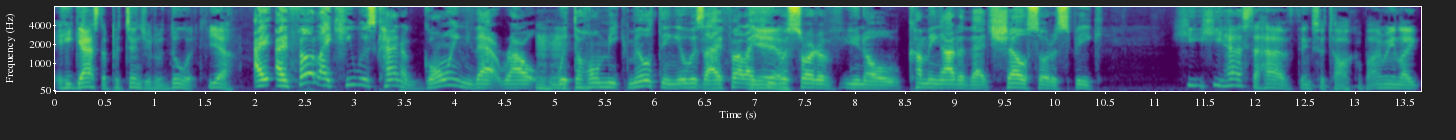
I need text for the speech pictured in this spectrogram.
he got the potential to do it. Yeah. I, I felt like he was kind of going that route with the whole Meek Mill thing. It was I felt like he Mm-hmm. Was sort of you know coming out of that shell, so to speak. he he has to have things to talk about. I mean, like,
